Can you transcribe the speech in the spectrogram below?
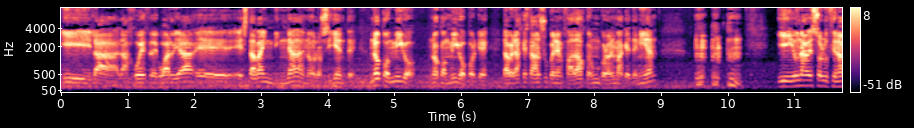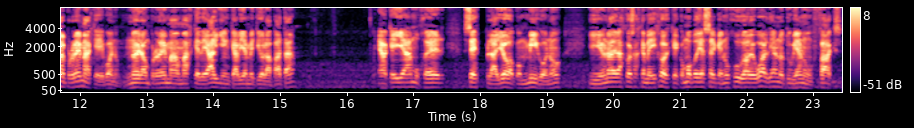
y la, la juez de guardia eh, estaba indignada, no, lo siguiente, no conmigo, no conmigo, porque la verdad es que estaban súper enfadados con un problema que tenían. y una vez solucionado el problema, que bueno, no era un problema más que de alguien que había metido la pata, aquella mujer se explayó conmigo, ¿no? Y una de las cosas que me dijo es que cómo podía ser que en un juzgado de guardia no tuvieran un fax.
